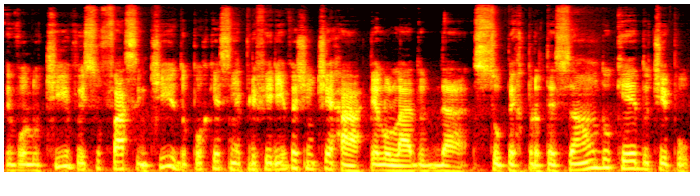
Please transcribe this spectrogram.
evolutivo, isso faz sentido, porque assim, é preferível a gente errar pelo lado da superproteção do que do tipo,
